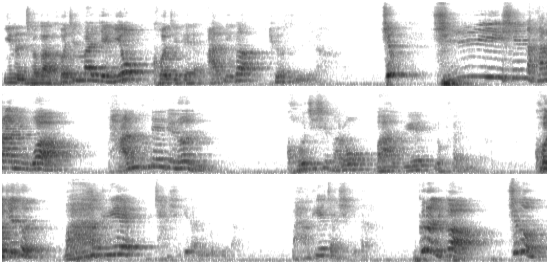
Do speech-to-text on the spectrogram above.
이는 저가 거짓말쟁이요 거짓의 아비가 되었습니다. 즉 진리이신 하나님과 반대되는 거짓이 바로 마귀의 역사입니다. 거짓은 마귀의 자식이라는 겁니다. 마귀의 자식이다. 그러니까 지금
